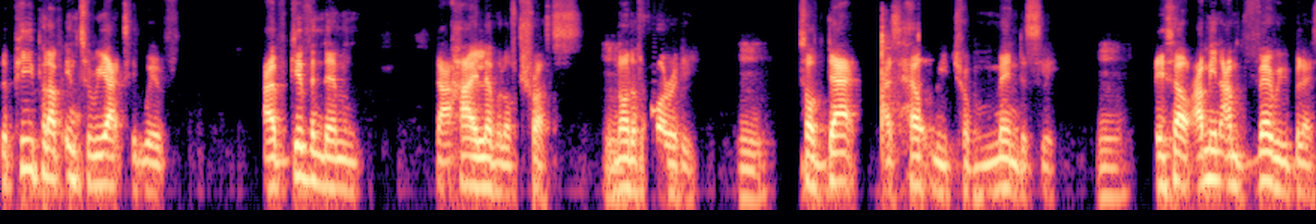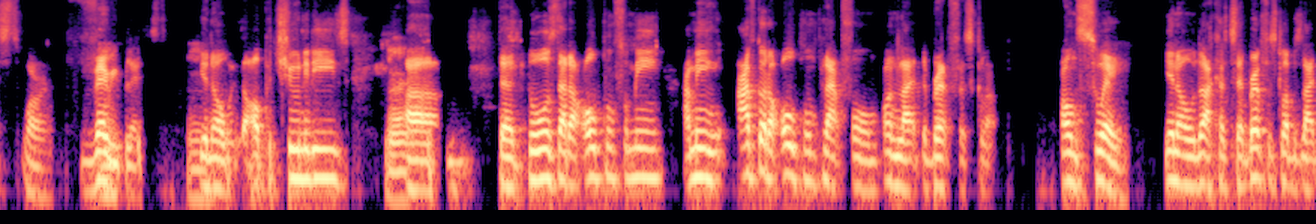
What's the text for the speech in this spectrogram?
the people I've interacted with, I've given them that high level of trust, mm. not authority. Mm. So that has helped me tremendously. Mm. It's helped. I mean, I'm very blessed, Warren, very mm. blessed, mm. you know, with the opportunities, right. uh, the doors that are open for me. I mean, I've got an open platform unlike the Breakfast Club on Sway. You know, like I said, Breakfast Club is like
